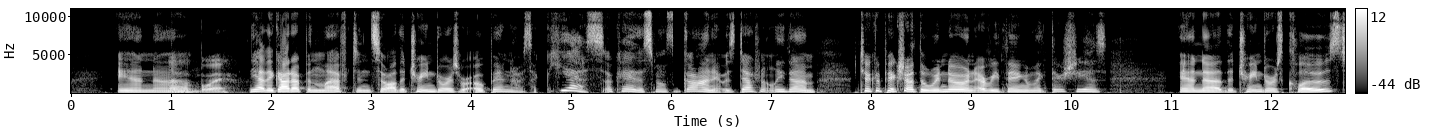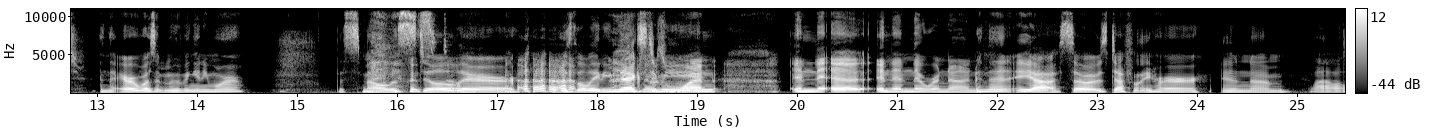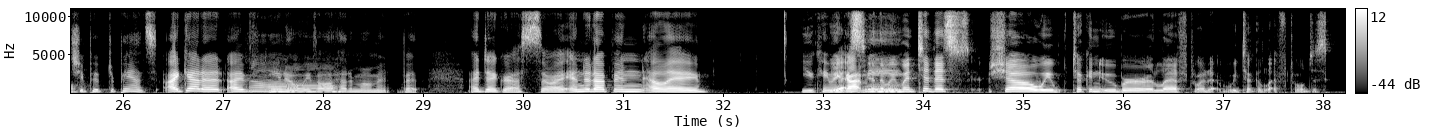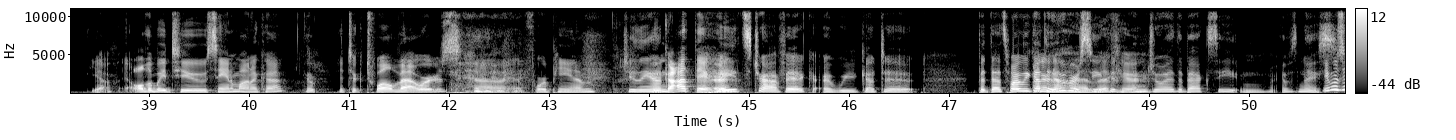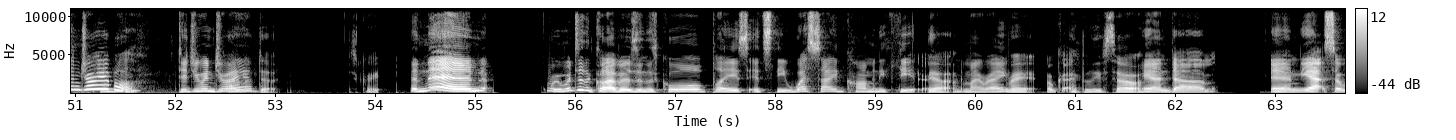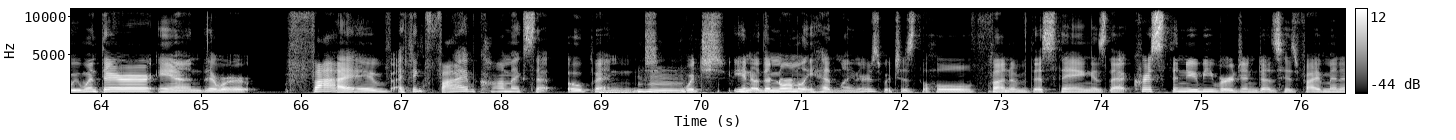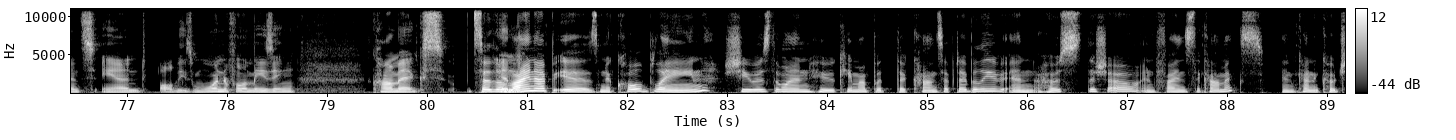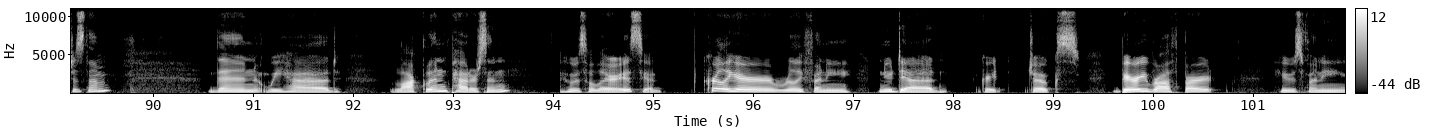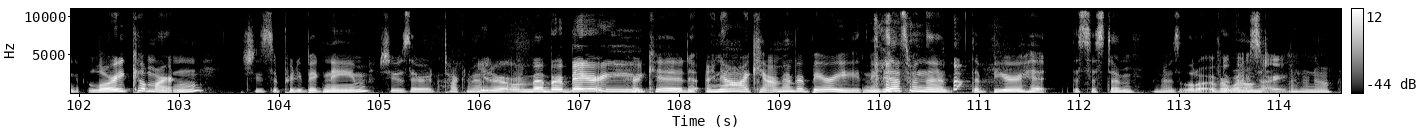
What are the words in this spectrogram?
And um, oh boy. yeah, they got up and left, and so all the train doors were open. I was like, yes, okay, the smell's gone. It was definitely them. Took a picture out the window and everything. I'm like, there she is. And uh, the train doors closed, and the air wasn't moving anymore. The smell was still, Still. there. It was the lady next There to was me. one, and the, uh, and then there were none. And then yeah, so it was definitely her, and um, wow. she pooped her pants. I get it. I've you know we've all had a moment, but I digress. So I ended up in L.A. You came yes, and got me, and then we went to this show. We took an Uber or Lyft. What we took a Lyft. We'll just yeah, all the way to Santa Monica. Yep. It took 12 hours uh, at 4 p.m. We Julianne got there. hates traffic. Uh, we got to, but that's why we got the Uber so you could here. enjoy the back seat, and it was nice. It was enjoyable. Did you enjoy Mm-hmm. I it? loved it. It's great. And then we went to the club. It was in this cool place. It's the West Side Comedy Theater. Yeah. Am I right? Right. Okay. I believe so. And um and yeah, so we went there and there were five, I think five comics that opened, Mhm. which, you know, they're normally headliners, which is the whole fun of this thing is that Chris the newbie virgin does his 5 minutes and all these wonderful amazing comics So the And- lineup is Nicole Blaine. She was the one who came up with the concept, I believe, and hosts the show and finds the comics and kind of coaches them. Then we had Lachlan Patterson, who was hilarious. He had curly hair, really funny. New dad, great jokes. Barry Rothbart, he was funny. Laurie Kilmartin, she's a pretty big name. She was there talking about You don't remember Barry? her kid. I know. I can't remember Barry. Maybe that's when the the beer hit the system, and I was a little overwhelmed. sorry. I don't know.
